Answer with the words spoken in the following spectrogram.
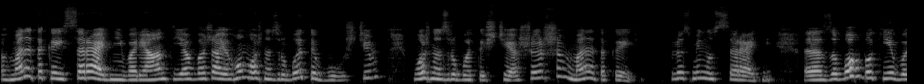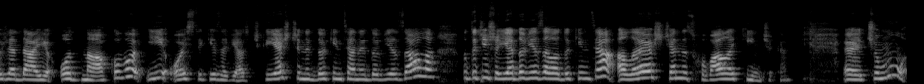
В мене такий середній варіант. Я вважаю, його можна зробити вужчим, можна зробити ще ширшим. У мене такий плюс-мінус середній. Е, з обох боків виглядає однаково і ось такі зав'язочки. Я ще не до кінця не дов'язала, ну точніше, я дов'язала до кінця, але ще не сховала кінчики. Е, чому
